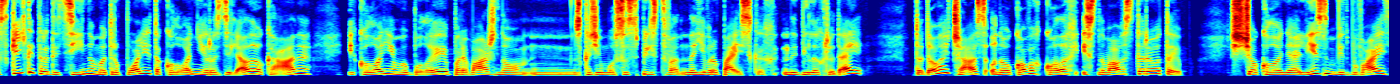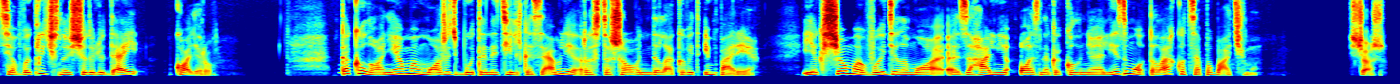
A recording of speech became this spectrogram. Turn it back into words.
Оскільки традиційно метрополії та колонії розділяли океани, і колоніями були переважно, скажімо, суспільства неєвропейських небілих людей, то довгий час у наукових колах існував стереотип, що колоніалізм відбувається виключно щодо людей кольору. Та колоніями можуть бути не тільки землі, розташовані далеко від імперії. І якщо ми виділимо е, загальні ознаки колоніалізму, то легко це побачимо. Що ж,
